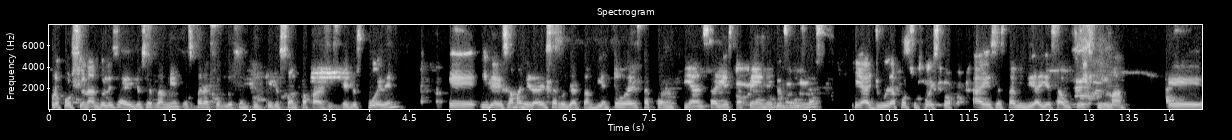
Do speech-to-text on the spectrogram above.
proporcionándoles a ellos herramientas para hacerlos sentir que ellos son capaces, que ellos pueden, eh, y de esa manera desarrollar también toda esta confianza y esta fe en ellos mismos, que ayuda, por supuesto, a esa estabilidad y esa autoestima, eh,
